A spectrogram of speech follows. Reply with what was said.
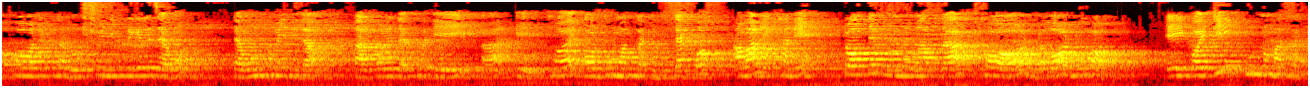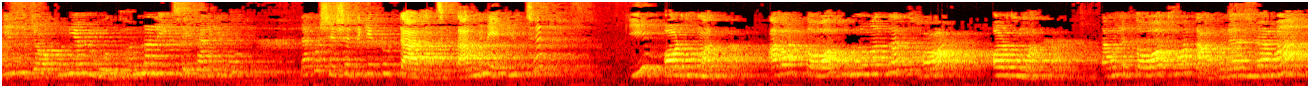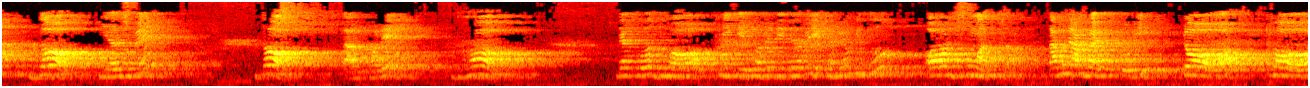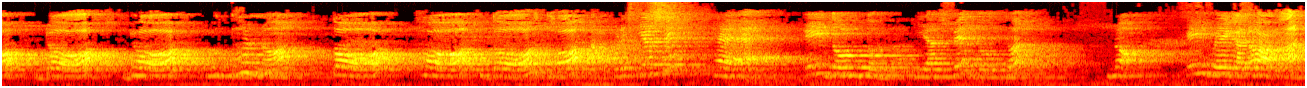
থ অনেকটা রস্যই লিখতে গেলে যেমন, তেমন ভাবে দিলাম। তারপরে দেখো এই আর এই থয় অর্ধমাত্রা কিন্তু। দেখো, আমার এখানে টতে পূর্ণমাত্রা ঠ ড, ঢ, এই কয়টি পূর্ণমাত্রা। কিন্তু যখনই আমি মূর্ধন্য লিখছি, এখানে দেখো শেষের দিকে একটু টান আছে। তার মানে এটি হচ্ছে কি? অর্ধমাত্রা। আবার ত, পূর্ণমাত্রা, থ, অর্ধমাত্রা। তাহলে ত, থ, তারপরে আসবে আমার দ কি আসবে? দ। তারপরে ধ। দেখো ধ ঠিক এভাবে দিতে হবে, এখানেও কিন্তু অর্ধমাত্রা। তাহলে আমরা একটু করি। ট, ঠ, ড ঢ মূর্ধন্য ত থ দ ধ তারপরে কি আসে হ্যাঁ এই দন্ত কি আসবে দন্ত ন এই হয়ে গেল আমার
